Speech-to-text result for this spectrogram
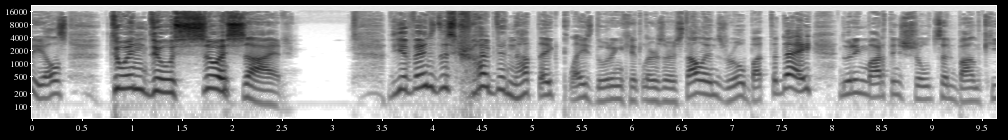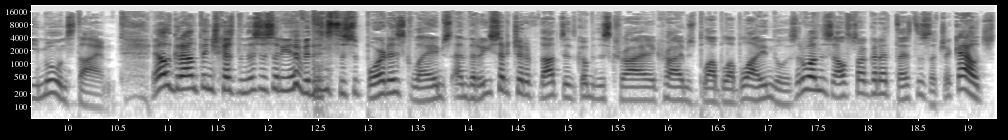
materials to induce suicide. The events described did not take place during Hitler's or Stalin's rule, but today, during Martin Schulz and Ban Ki-moon's time. El Grantiņš has the necessary evidence to support his claims, and the researcher of Nazi communist cri- crimes, blah blah blah, Indulis Ronis is also going to attest to such accounts.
